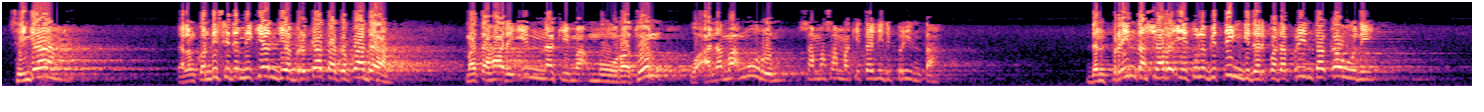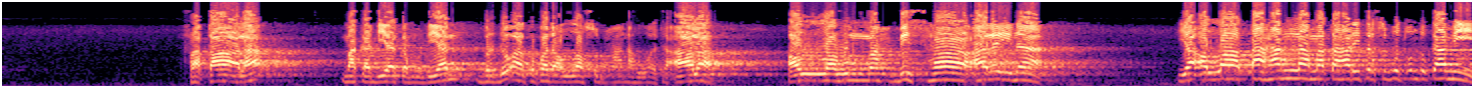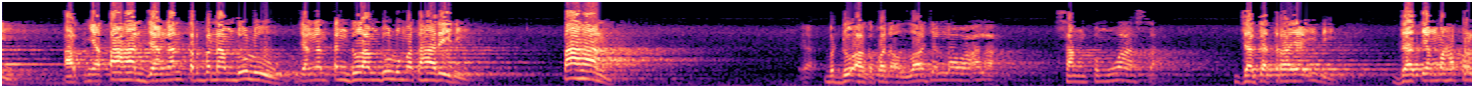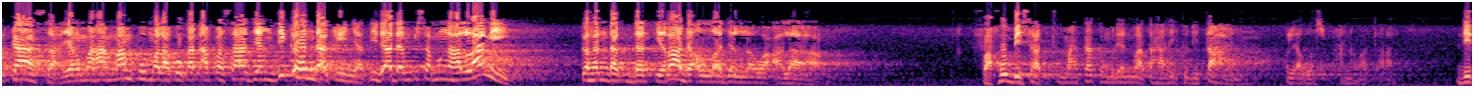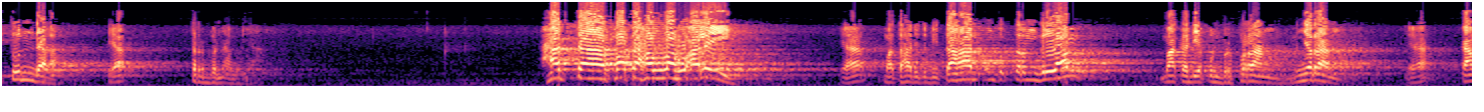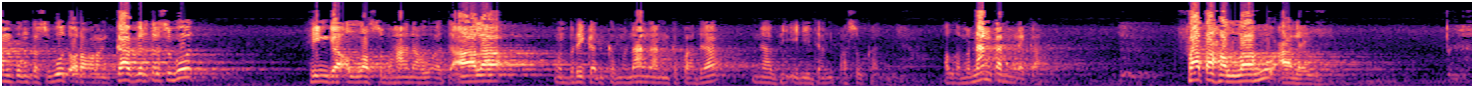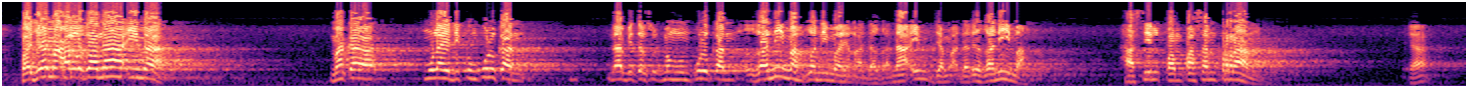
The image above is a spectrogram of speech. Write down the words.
Sehingga dalam kondisi demikian dia berkata kepada matahari innaki ma'muratun wa ana ma'murun. Sama-sama kita ini diperintah. Dan perintah syar'i itu lebih tinggi daripada perintah kauni faqala maka dia kemudian berdoa kepada Allah Subhanahu wa taala. Allahumma hbisha alaina. Ya Allah tahanlah matahari tersebut untuk kami. Artinya tahan jangan terbenam dulu Jangan tenggelam dulu matahari ini. Tahan. Ya, berdoa kepada Allah Jalla wa'ala. Sang penguasa jagat raya ini. Zat yang maha perkasa yang maha mampu melakukan apa saja yang dikehendakinya. Tidak ada yang bisa menghalangi kehendak dan irada Allah Jalla wa'ala. Fahubisat maka kemudian matahari itu ditahan oleh Allah Subhanahu wa taala. Ditunda ya terbenamnya. Hatta fatahallahu alaih. Ya matahari itu ditahan untuk tenggelam maka dia pun berperang menyerang ya kampung tersebut orang-orang kafir tersebut hingga Allah Subhanahu wa taala memberikan kemenangan kepada nabi ini dan pasukannya Allah menangkan mereka fatahallahu alaihi fajama'al ghanaima maka mulai dikumpulkan Nabi tersebut mengumpulkan ghanimah-ghanimah yang ada. Ganaim jamak dari ghanimah. Hasil pampasan perang. Ya,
